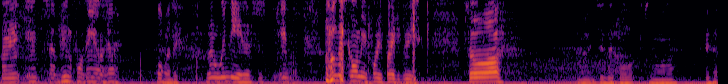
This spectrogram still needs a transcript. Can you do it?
But it, it's a beautiful day out here. Oh, windy. A little windy and it's just, it's like only 45 degrees. So, uh, Wait and see if they pull it. Because they don't get hit.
